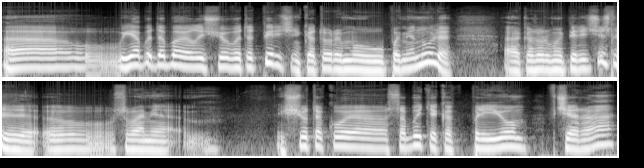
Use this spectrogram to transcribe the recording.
А, я бы добавил еще в этот перечень, который мы упомянули, э, который мы перечислили э, с вами, еще такое событие, как прием вчера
